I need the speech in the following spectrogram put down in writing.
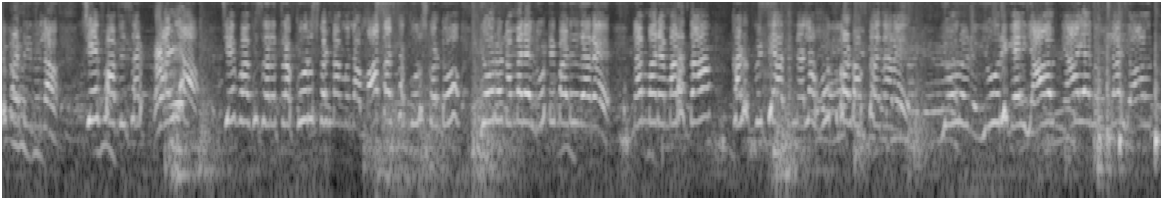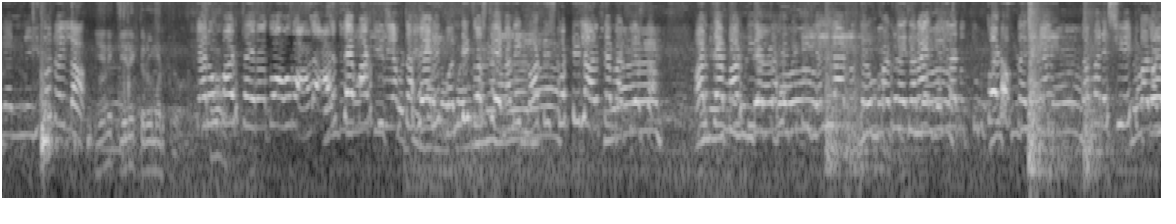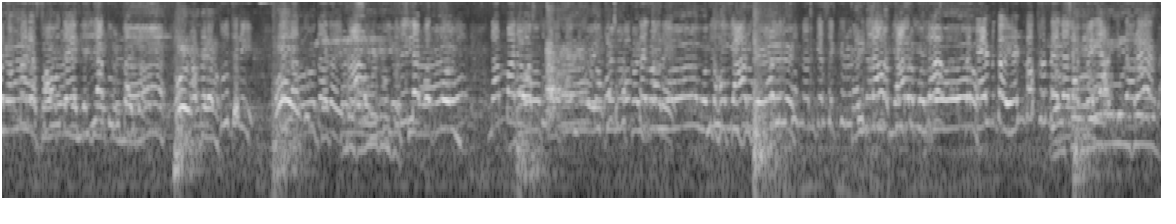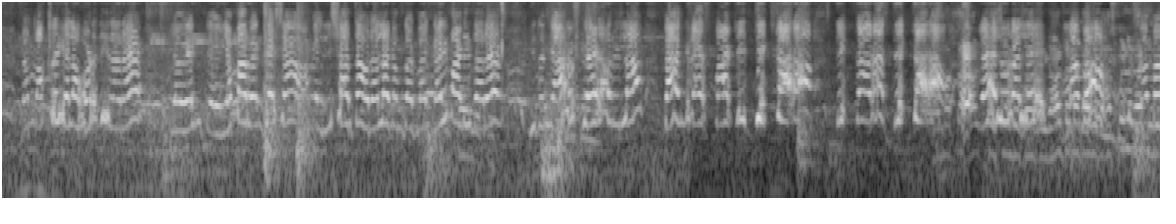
ಇಲ್ಲ ಚೀಫ್ ಆಫೀಸರ್ ಕಳ್ಳ. ಚೀಫ್ ಆಫೀಸರ್ ಹತ್ರ ಕೂರಿಸ್ಕೊಂಡು ನಮ್ಮನ್ನ ಮಾತಾಡ್ಸಕ್ ಕೂರಿಸ್ಕೊಂಡು ಇವರು ನಮ್ಮನೆ ಲೂಟಿ ಮಾಡಿದ್ದಾರೆ. ನಮ್ಮನೆ ಮರದ ಕಡದ್ ಬಿಟ್ಟು ಅದನ್ನೆಲ್ಲ ಹೊತ್ಕೊಂಡು ಹೋಗ್ತಾ ಇದ್ದಾರೆ. ಇವರು ಇವರಿಗೆ ಯಾವ ನ್ಯಾಯನೂ ಇಲ್ಲ ಯಾವ ಇದೂ ಇಲ್ಲ. ತೆರವು ಮಾಡ್ತಾ ಇರೋದು ಅವರು ಅಳತೆ ಮಾಡ್ತೀವಿ ಅಂತ ಹೇಳಿ ಬಂದಿದ್ದು ಅಷ್ಟೇ ನಮಗೆ ನೋಟಿಸ್ ಕೊಟ್ಟಿಲ್ಲ ಅಳತೆ ಮಾಡ್ತೀವಿ ಅಂತ. ಅಳತೆ ಮಾಡ್ತೀವಿ ಅಂತ ಹೇಳಿ ಎಲ್ಲಾನು ತೆರವು ಮಾಡ್ತಾ ಇದ್ದಾರೆ. ಎಲ್ಲಾನು ತುಂಬ್ಕೊಂಡು ಹೋಗ್ತಾ ಇದ್ದಾರೆ. ಶೀಟ್ಗಳು ನಮ್ಮನೆ ಸೌದೆ ಎಲ್ಲ ತುಂಬ್ತಾ ಇದ್ದಾರೆ ನಮ್ಮನೆ ಕುದುರಿ ಎಲ್ಲ ತುಂಬ್ತಾ ಇದ್ದಾರೆ ನಾವು ಕುದುರಿಲೇ ಬದುಕೋರು ನಮ್ಮನೆ ವಸ್ತು ಹೋಗ್ತಾ ಇದ್ದಾರೆ ಯಾರು ಪೊಲೀಸರು ನಮ್ಗೆ ಸೆಕ್ಯೂರಿಟಿ ಇಲ್ಲ ಯಾರು ಇಲ್ಲ ನಮ್ಮ ಹೆಣ್ಣು ಹೆಣ್ಮಕ್ಳ ಮೇಲೆ ಕೈ ಹಾಕಿದ್ದಾರೆ ನಮ್ಮ ಮಕ್ಕಳಿಗೆಲ್ಲ ಹೊಡೆದಿದ್ದಾರೆ ಎಂ ಆರ್ ವೆಂಕಟೇಶ ಆಮೇಲೆ ನಿಶಾಂತ್ ಅವರೆಲ್ಲ ನಮ್ಗೆ ಕೈ ಮಾಡಿದ್ದಾರೆ ಇದನ್ನ ಯಾರು ಕೇಳೋರಿಲ್ಲ ಕಾಂಗ್ರೆಸ್ ಪಾರ್ಟಿ ಧಿಕ್ಕಾರ ಧಿಕ್ಕಾರ ಧಿಕ್ಕಾರ ಬೇಲೂರಲ್ಲಿ ನಮ್ಮ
